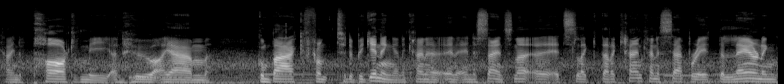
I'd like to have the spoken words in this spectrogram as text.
kind of part of me and who I am going back from to the beginning in a kind of in, in a sense. Uh, it's like that I can kind of separate the learning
